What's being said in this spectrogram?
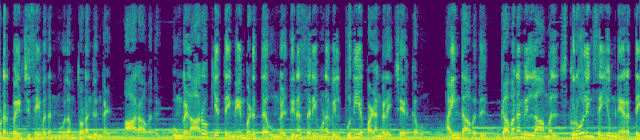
உடற்பயிற்சி செய்வதன் மூலம் தொடங்க தொடங்குங்கள் ஆறாவது உங்கள் ஆரோக்கியத்தை மேம்படுத்த உங்கள் தினசரி உணவில் புதிய பழங்களை சேர்க்கவும். ஐந்தாவது கவனமில்லாமல் ஸ்க்ரோலிங் செய்யும் நேரத்தை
